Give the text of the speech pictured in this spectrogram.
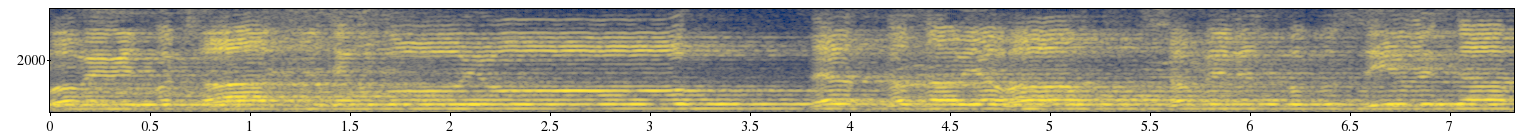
бо ви від початку зі мною. Це сказав я вам, щоб ви не спокусилися,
